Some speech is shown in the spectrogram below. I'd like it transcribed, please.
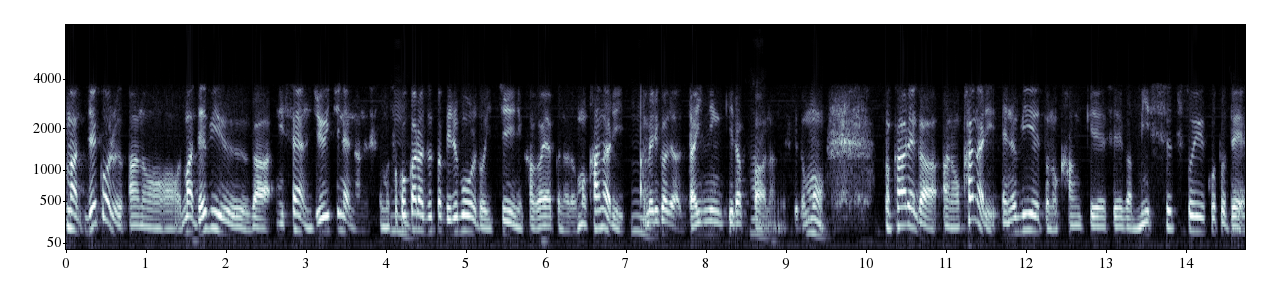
まあ、J. コールあの、まあ、デビューが2011年なんですけども、うん。そこからずっとビルボード1位に輝くなどもうかなりうん。アメリカでは大人気ラッパーなんですけども、まあ彼があのかなり NBA との関係性が密接ということで、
